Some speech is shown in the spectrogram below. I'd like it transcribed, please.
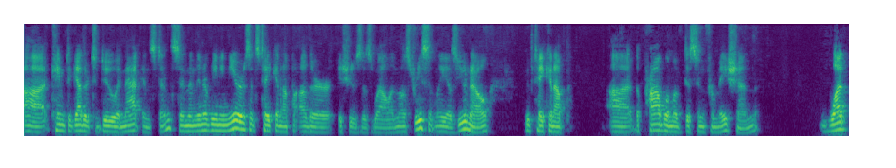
uh, came together to do in that instance. And in intervening years, it's taken up other issues as well. And most recently, as you know, we've taken up uh, the problem of disinformation. What,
